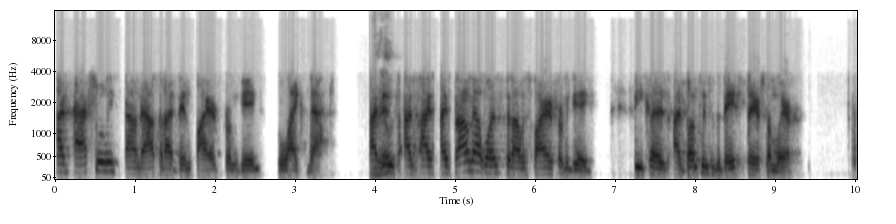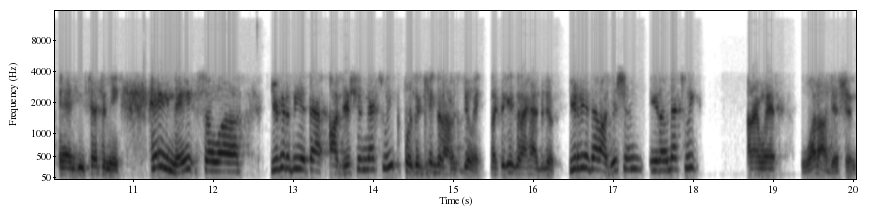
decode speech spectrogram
I've actually found out that I've been fired from gigs like that. I've Really? been. I, I, I found out once that I was fired from a gig because I bumped into the bass player somewhere, and he said to me, "Hey, Nate, so uh, you're going to be at that audition next week for the gig that I was doing, like the gig that I had to do. You're going to be at that audition, you know, next week." And I went, "What audition?"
